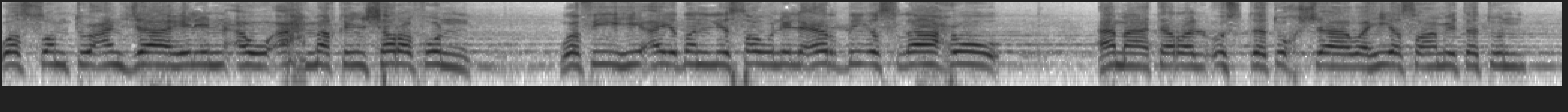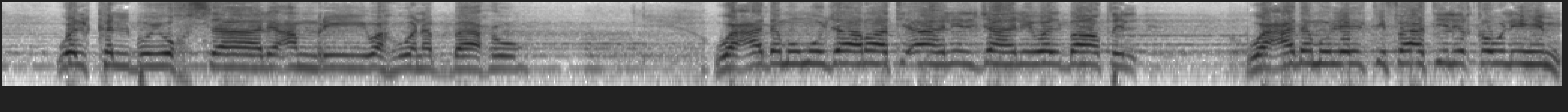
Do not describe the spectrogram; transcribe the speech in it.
والصمت عن جاهل أو أحمق شرف وفيه أيضا لصون العرض إصلاح. أما ترى الأسد تخشى وهي صامتة والكلب يخسى لعمري وهو نباح. وعدم مجاراة أهل الجهل والباطل وعدم الالتفات لقولهم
